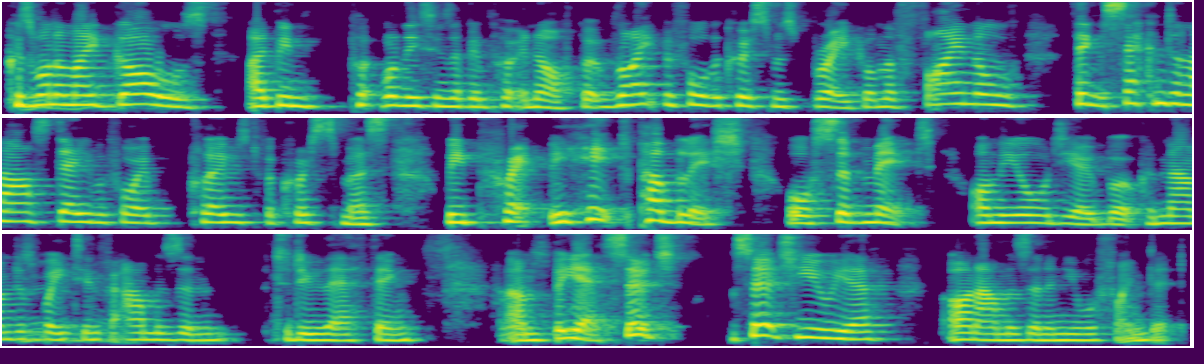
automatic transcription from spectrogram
because one of my goals I've been put one of these things I've been putting off, but right before the Christmas break, on the final, I think second to last day before I closed for Christmas, we pre- we hit publish or submit on the audio book, and now I'm just waiting for Amazon to do their thing. Um, but yeah, search search Youier on Amazon and you will find it.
